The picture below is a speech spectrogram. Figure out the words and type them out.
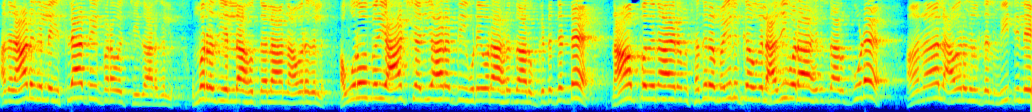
அந்த நாடுகளில் இஸ்லாத்தை பரவச் செய்தார்கள். உமர் ரசி அல்லாஹுத்தாலான் அவர்கள் அவ்வளவு பெரிய ஆட்சி அதிகாரத்தை உடையவராக இருந்தாலும் கிட்டத்தட்ட நாற்பதனாயிரம் சதுர மைலுக்கு அவர்கள் அதிபராக இருந்தால் கூட ஆனால் அவர்கள் தன் வீட்டிலே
